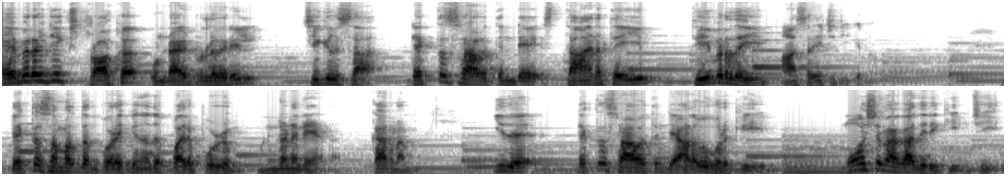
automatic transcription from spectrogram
ഹെമറജിക് സ്ട്രോക്ക് ഉണ്ടായിട്ടുള്ളവരിൽ ചികിത്സ രക്തസ്രാവത്തിന്റെ സ്ഥാനത്തെയും തീവ്രതയും ആശ്രയിച്ചിരിക്കുന്നു. രക്തസമ്മർദ്ദം കുറയ്ക്കുന്നത് പലപ്പോഴും മുൻഗണനയാണ്. കാരണം ഇത് രക്തസ്രാവത്തിന്റെ അളവ് കുറയ്ക്കുകയും മോശമാകാതിരിക്കുകയും ചെയ്യും.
